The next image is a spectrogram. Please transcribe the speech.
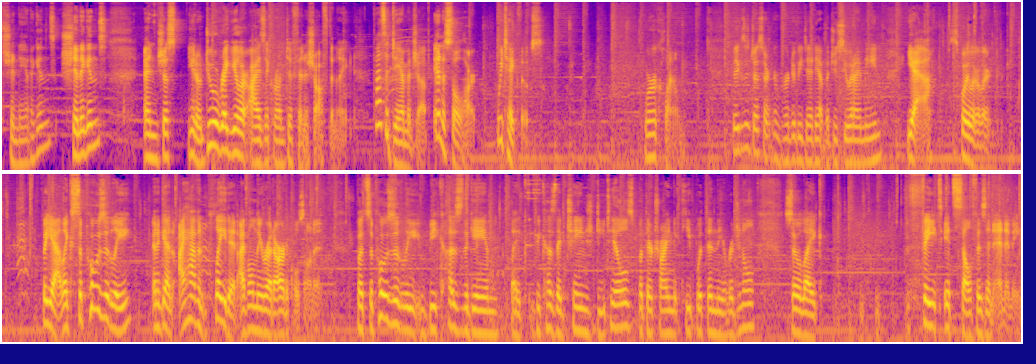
shenanigans, shenanigans, and just, you know, do a regular Isaac run to finish off the night. That's a damage up and a soul heart. We take those. We're a clown. Biggs and Jess aren't confirmed to be dead yet, but you see what I mean? Yeah. Spoiler alert. But yeah, like supposedly, and again, I haven't played it, I've only read articles on it. But supposedly, because the game, like, because they've changed details, but they're trying to keep within the original, so, like, Fate itself is an enemy.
